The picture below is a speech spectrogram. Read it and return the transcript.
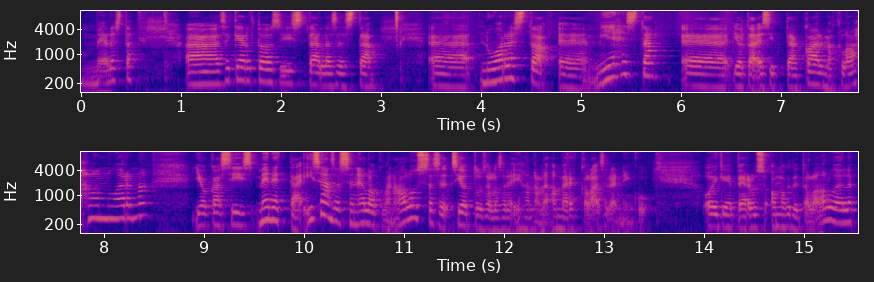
mun mielestä. Ää, se kertoo siis tällaisesta ää, nuoresta ää, miehestä, ää, jota esittää Kyle MacLachlan nuorena, joka siis menettää isänsä sen elokuvan alussa. Se sijoittuu sellaiselle ihanalle amerikkalaiselle niin kuin, oikein perus omakotitaloalueelle.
